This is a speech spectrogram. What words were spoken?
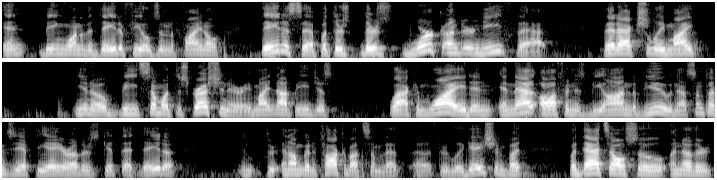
in being one of the data fields in the final data set, but there's, there's work underneath that that actually might, you know, be somewhat discretionary. It might not be just black and white, and, and that often is beyond the view. Now, sometimes the FDA or others get that data, and, through, and I'm going to talk about some of that uh, through litigation, but, but that's also another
